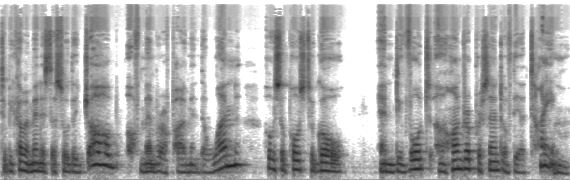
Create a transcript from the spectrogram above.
to become a minister. So the job of member of parliament, the one who's supposed to go and devote 100% of their time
